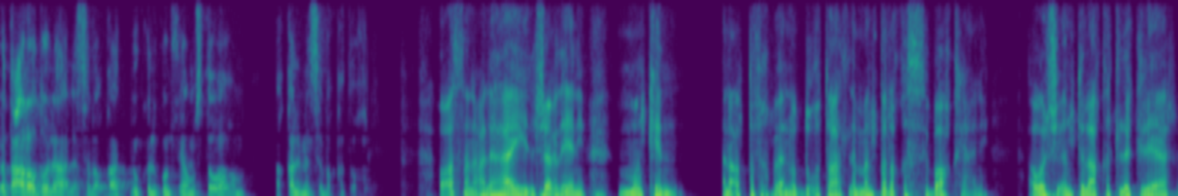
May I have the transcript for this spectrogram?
بتعرضوا لسباقات ممكن يكون فيها مستواهم أقل من سباقات أخرى. واصلا على هاي الشغلة يعني ممكن أنا أتفق بانه الضغوطات لما انطلق السباق يعني أول شيء انطلاقة لكلير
